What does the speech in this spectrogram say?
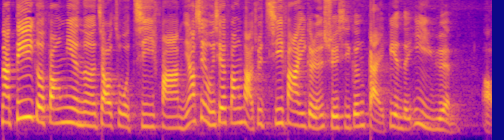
那第一个方面呢，叫做激发，你要先有一些方法去激发一个人学习跟改变的意愿啊。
